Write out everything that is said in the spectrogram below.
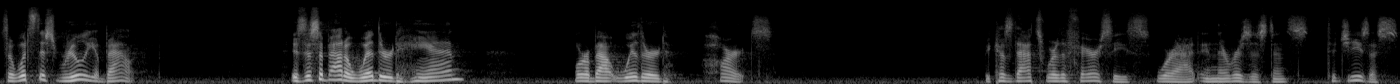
So, what's this really about? Is this about a withered hand or about withered hearts? Because that's where the Pharisees were at in their resistance to Jesus.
